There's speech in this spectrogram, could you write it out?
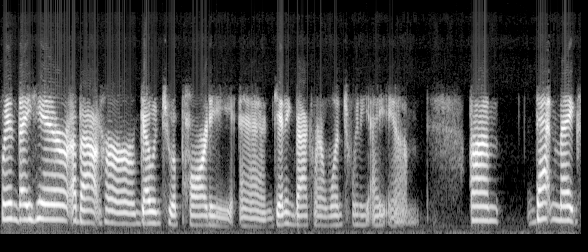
When they hear about her going to a party and getting back around 1:20 a.m. Um, that makes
